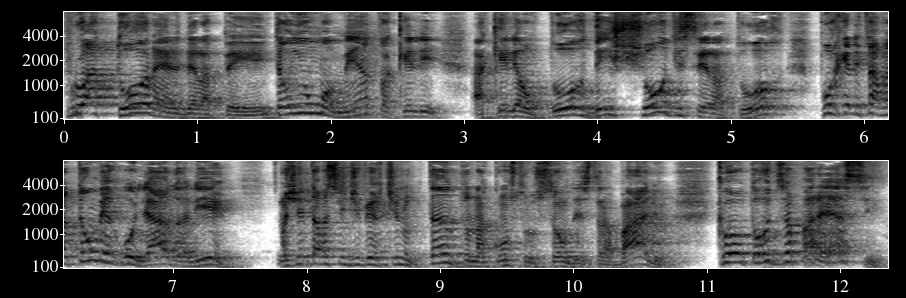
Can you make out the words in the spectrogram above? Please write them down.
para o ator Hélio de la Penha. Então, em um momento, aquele, aquele autor deixou de ser ator porque ele estava tão mergulhado ali, a gente estava se divertindo tanto na construção desse trabalho, que o autor desaparece.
